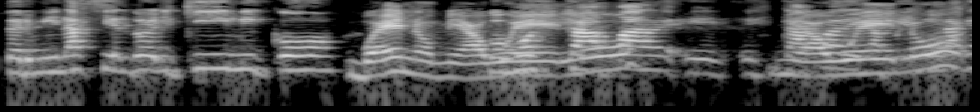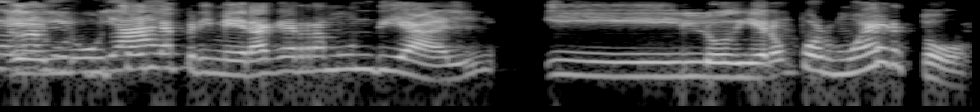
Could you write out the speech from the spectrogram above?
termina siendo el químico. Bueno, mi abuelo. Eh, mi abuelo lucha en la Primera Guerra Mundial y lo dieron por muerto.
